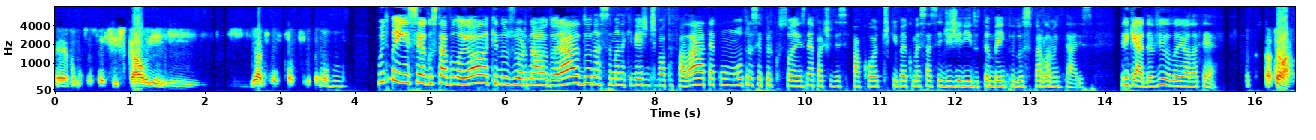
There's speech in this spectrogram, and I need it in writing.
é, vamos dizer assim, fiscal e, e, e administrativa. Né? Uhum. Muito bem, esse é Gustavo Loyola aqui no Jornal Eldorado. Na semana que vem a gente volta a falar, até com outras repercussões, né, a partir desse pacote que vai começar a ser digerido também pelos parlamentares. Obrigada, viu, Loyola? Até. Até lá.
